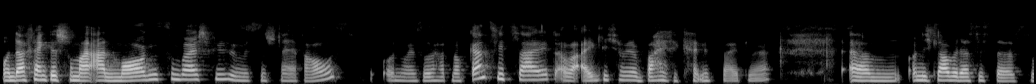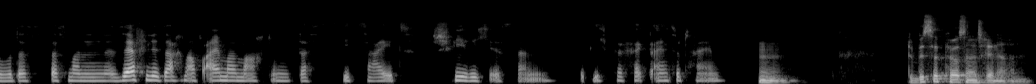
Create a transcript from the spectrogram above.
Und da fängt es schon mal an, morgens zum Beispiel, wir müssen schnell raus. Und mein Sohn hat noch ganz viel Zeit, aber eigentlich haben wir beide keine Zeit mehr. Ähm, und ich glaube, das ist das, so dass, dass man sehr viele Sachen auf einmal macht und dass die Zeit schwierig ist, dann wirklich perfekt einzuteilen. Hm. Du bist ja Personal Trainerin.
